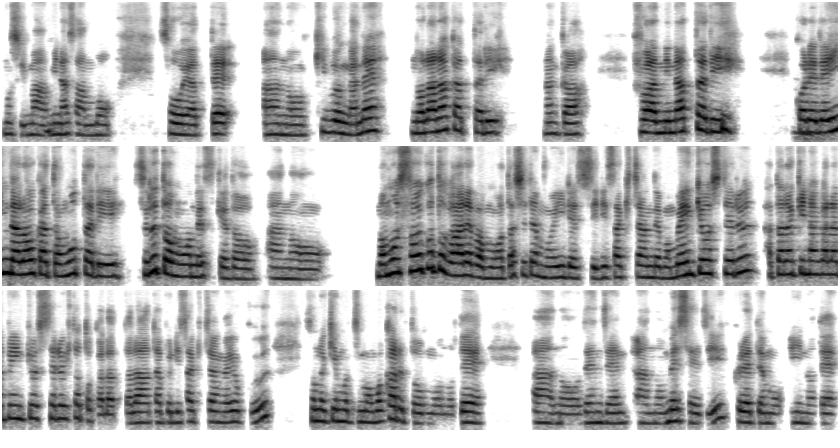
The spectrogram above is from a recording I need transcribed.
もしまあ皆さんもそうやってあの気分がね、乗らなかったり、なんか不安になったり、これでいいんだろうかと思ったりすると思うんですけど、あの、まあ、もしそういうことがあればもう私でもいいですし、りさきちゃんでも勉強してる、働きながら勉強してる人とかだったら、多分りさきちゃんがよくその気持ちもわかると思うので、あの全然あのメッセージくれてもいいので、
